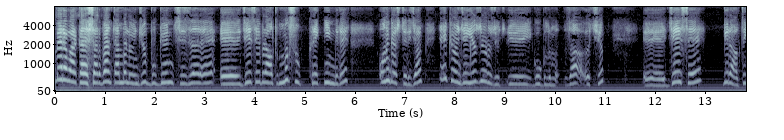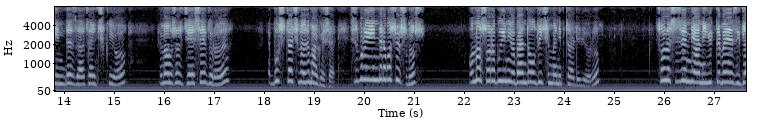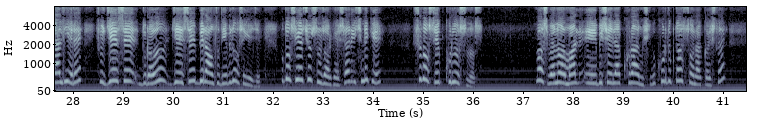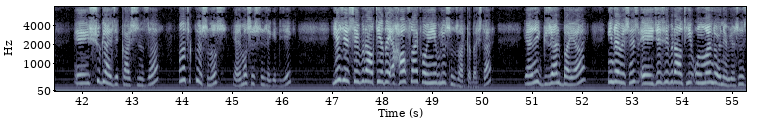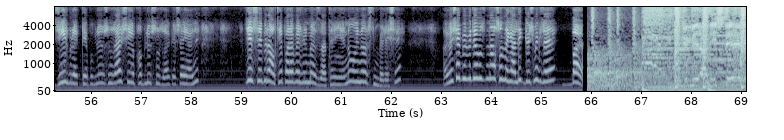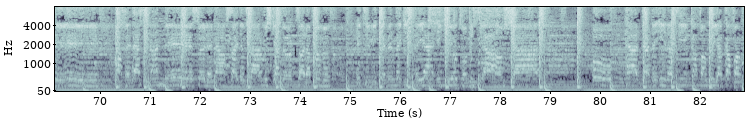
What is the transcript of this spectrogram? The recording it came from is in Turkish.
Merhaba arkadaşlar ben Tembel Oyuncu. Bugün sizlere e, CS 1.6 nasıl crackli indirir onu göstereceğim. İlk önce yazıyoruz e, Google'ımıza açıp e, CS 1.6 indir zaten çıkıyor. Hemen sonra CS durağı. E, bu site açılıyor değil mi arkadaşlar? Siz buraya indire basıyorsunuz. Ondan sonra bu iniyor. Bende olduğu için ben iptal ediyorum. Sonra sizin yani yüklemenizi geldiği yere şu CS durağı CS 1.6 diye bir dosya gelecek. Bu dosyayı açıyorsunuz arkadaşlar. İçindeki şu dosyayı kuruyorsunuz. Nasıl ben normal e, bir şeyler kurarmış gibi kurduktan sonra arkadaşlar e, şu gelecek karşınıza. Ona tıklıyorsunuz. Yani masa üstünüze gelecek. Ya CS 1.6 ya da Half-Life oynayabiliyorsunuz arkadaşlar. Yani güzel bayağı indirebilirsiniz. E, CS 1.6'yı online de oynayabiliyorsunuz. Jailbreak de yapabiliyorsunuz. Her şeyi yapabiliyorsunuz arkadaşlar yani. CS 1.6'ya para verilmez zaten yani oynarsın beleşe. Arkadaşlar bir videomuzun daha sonuna geldik. Görüşmek üzere. Bye. Bugün biraz içtim Affedersin anne Söyle ne yapsaydım sarmışken dört tarafımı Etimi kemirmek isteyen iki otobüs yavşak y acá pa'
